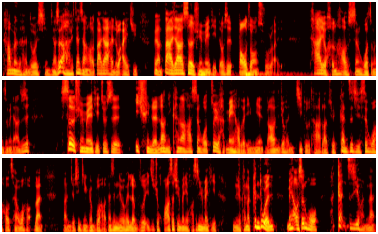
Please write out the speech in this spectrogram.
他们的很多形象是啊，这样讲好，大家很多 IG，我想大家社群媒体都是包装出来的。他有很好的生活，怎么怎么样？就是社群媒体就是一群人让你看到他生活最美好的一面，然后你就很嫉妒他，然后觉得干自己生活好惨，我好烂，然后你就心情更不好。但是你又会忍不住一直去划社群媒体，划社群媒体，你就看到更多人美好生活，他干自己又很烂，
